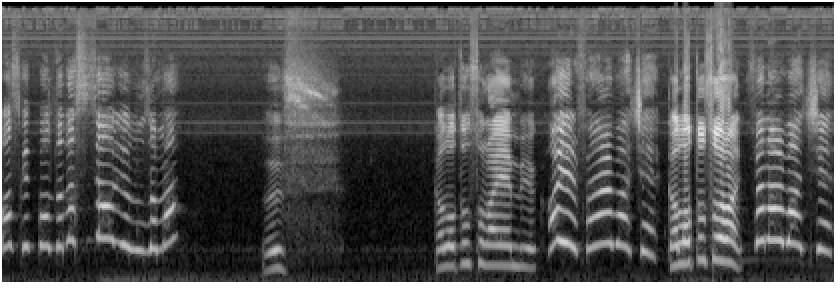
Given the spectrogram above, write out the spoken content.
Basketbolda da siz alıyorsunuz ama. Öf. Galatasaray en büyük. Hayır Fenerbahçe. Galatasaray. Fenerbahçe.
